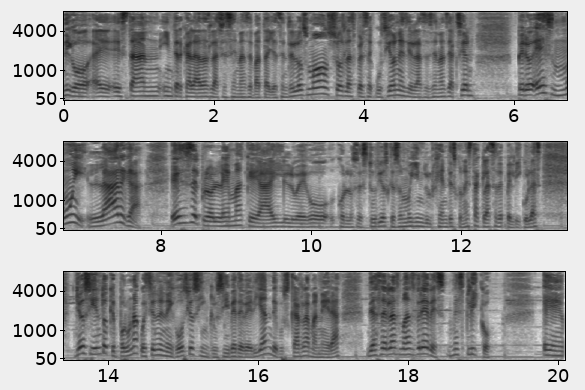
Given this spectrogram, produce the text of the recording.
Digo, eh, están intercaladas las escenas de batallas entre los monstruos, las persecuciones y las escenas de acción, pero es muy larga. Ese es el problema que hay luego con los estudios que son muy indulgentes con esta clase de películas. Yo siento que por una cuestión de negocios inclusive deberían de buscar la manera de hacerlas más breves. Me explico. Eh,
